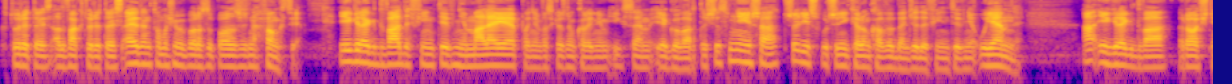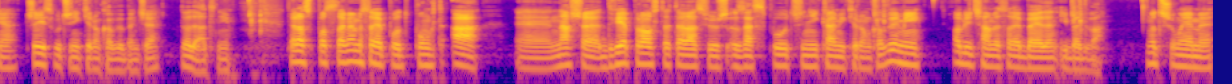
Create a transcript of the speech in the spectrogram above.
który to jest A2, który to jest A1, to musimy po prostu położyć na funkcję. Y2 definitywnie maleje, ponieważ z każdym kolejnym x jego wartość jest mniejsza, czyli współczynnik kierunkowy będzie definitywnie ujemny. a y2 rośnie, czyli współczynnik kierunkowy będzie dodatni. Teraz podstawiamy sobie pod punkt A nasze dwie proste teraz już ze współczynnikami kierunkowymi. Obliczamy sobie B1 i B2. Otrzymujemy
